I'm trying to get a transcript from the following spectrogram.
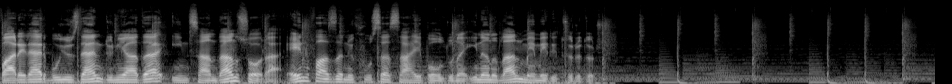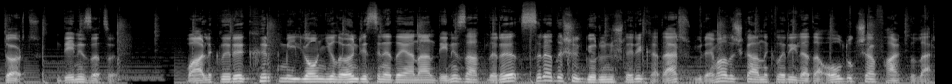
Fareler bu yüzden dünyada insandan sonra en fazla nüfusa sahip olduğuna inanılan memeli türüdür. 4. Deniz atı Varlıkları 40 milyon yıl öncesine dayanan deniz atları sıra dışı görünüşleri kadar üreme alışkanlıklarıyla da oldukça farklılar.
